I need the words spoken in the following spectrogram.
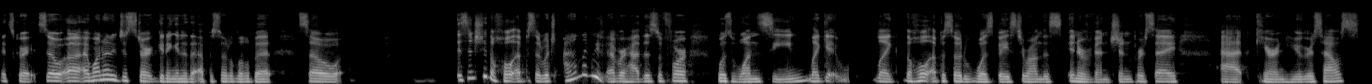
it's great. So uh, I wanted to just start getting into the episode a little bit. So essentially, the whole episode, which I don't think we've ever had this before, was one scene. Like it, like the whole episode was based around this intervention per se at Karen Huger's house.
